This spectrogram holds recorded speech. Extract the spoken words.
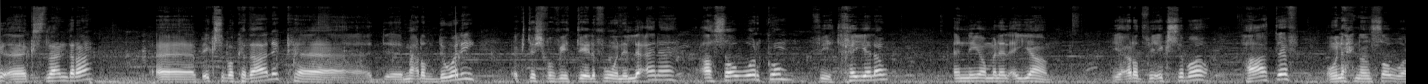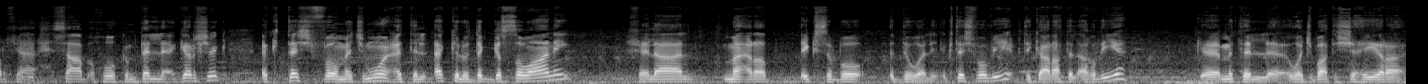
اكسلاندرا آه، باكسبو كذلك آه، معرض الدولي اكتشفوا فيه التليفون اللي أنا أصوركم فيه تخيلوا أن يوم من الأيام يعرض في إكسبو هاتف ونحن نصور في حساب أخوكم دلع قرشك. اكتشفوا مجموعة الأكل ودق الصواني خلال معرض إكسبو الدولي. اكتشفوا فيه ابتكارات الأغذية مثل وجبات الشهيرة.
